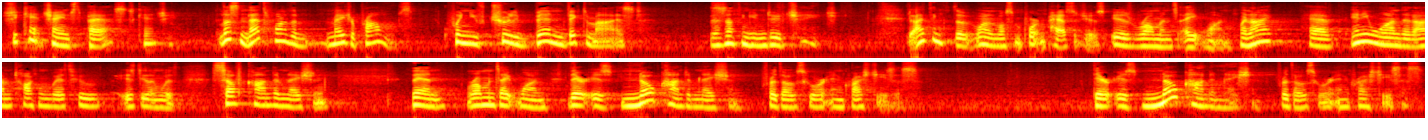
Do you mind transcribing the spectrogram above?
She can't change the past, can she? Listen, that's one of the major problems. When you've truly been victimized, there's nothing you can do to change. I think the, one of the most important passages is Romans 8:1. When I have anyone that I'm talking with who is dealing with self-condemnation, then Romans 8:1, there is no condemnation for those who are in Christ Jesus. There is no condemnation for those who are in Christ Jesus.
